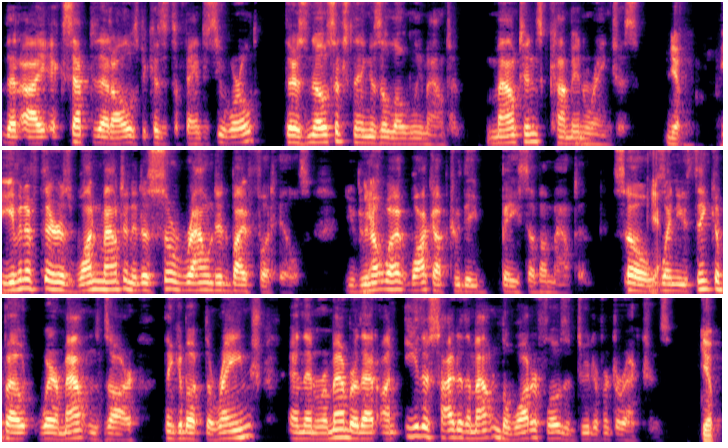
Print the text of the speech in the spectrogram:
that I accept it at all is because it's a fantasy world. There's no such thing as a lonely mountain. Mountains come in ranges. Yep. Even if there is one mountain, it is surrounded by foothills. You do Yeah. not walk up to the base of a mountain. So Yeah. when you think about where mountains are, think about the range, and then remember that on either side of the mountain, the water flows in two different directions, Yep.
